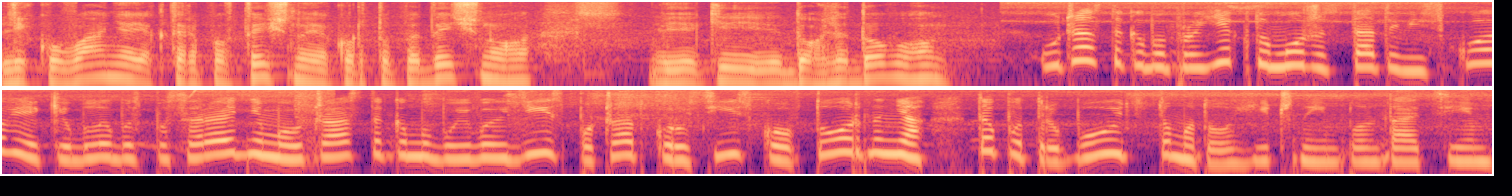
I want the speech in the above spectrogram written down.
лікування, як терапевтичного, як ортопедичного, як і доглядового. Учасниками проєкту можуть стати військові, які були безпосередніми учасниками бойових дій з початку російського вторгнення та потребують стоматологічної імплантації.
